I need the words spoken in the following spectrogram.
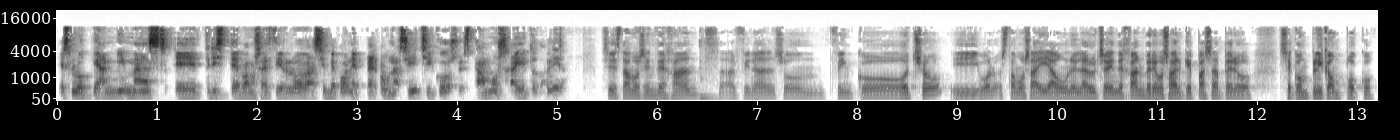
es lo que a mí más eh, triste, vamos a decirlo, así me pone. Pero aún así, chicos, estamos ahí todavía. Sí, estamos in the hunt, al final son 5-8 y bueno, estamos ahí aún en la lucha in the hunt, veremos a ver qué pasa, pero se complica un poco.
